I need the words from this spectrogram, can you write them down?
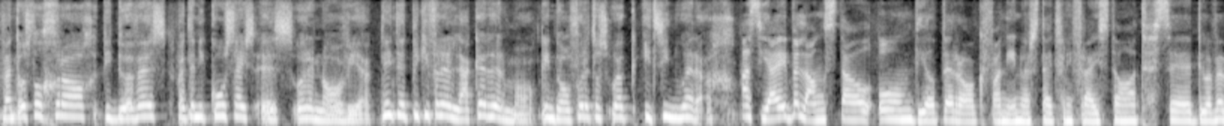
want ons wil graag die dowes wat in die koshuis is oor 'n naweek net dit bietjie vir hulle lekkerder maak en daarvoor het ons ook ietsie nodig. As jy belangstel om deel te raak van die Universiteit van die Vrystaat se dowe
